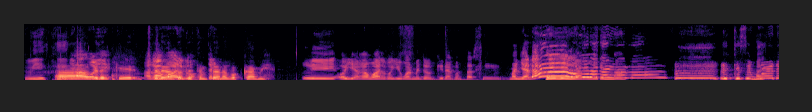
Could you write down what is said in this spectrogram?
¿Viste? Ah, pero oye, es que te levantaste algo. temprano, pues Cami. Eh, oye, hagamos algo, yo igual me tengo que ir a acostar. Sí. ¿Mañana? Estoy en la misma. Es que se Ma- muere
